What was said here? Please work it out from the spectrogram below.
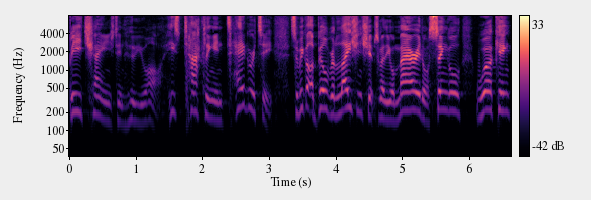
be changed in who you are. He's tackling integrity. So we've got to build relationships, whether you're married or single, working,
